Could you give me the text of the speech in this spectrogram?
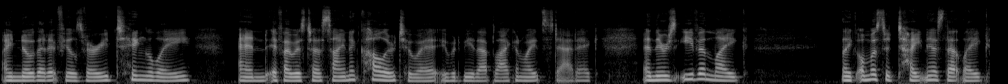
I know that it feels very tingly. And if I was to assign a color to it, it would be that black and white static. And there's even like, like almost a tightness that like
